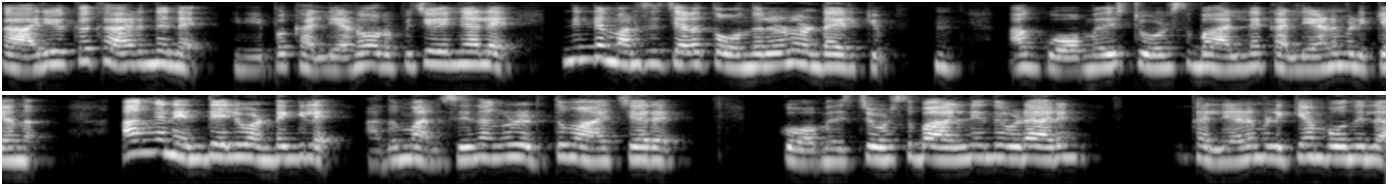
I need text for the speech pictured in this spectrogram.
കാര്യമൊക്കെ കാര്യം തന്നെ. ഇനിയിപ്പോൾ കല്യാണം ഉറപ്പിച്ചു കഴിഞ്ഞാലേ നിന്റെ മനസ്സിൽ ചില തോന്നലുകൾ ഉണ്ടായിരിക്കും. ആ ഗോമതി സ്റ്റോഴ്സ് ബാലിനെ കല്യാണം വിളിക്കാന്ന്. അങ്ങനെ എന്തേലും ഉണ്ടെങ്കിലേ അത് മനസ്സിൽ നിന്ന് അങ്ങോട്ട് എടുത്തു മായച്ചേരെ. ഗോമതി സ്റ്റോഴ്സ് ബാലിനെ ഒന്നും ഇവിടെ ആരും കല്യാണം വിളിക്കാൻ പോകുന്നില്ല.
